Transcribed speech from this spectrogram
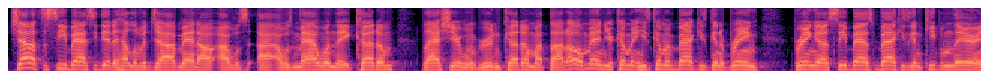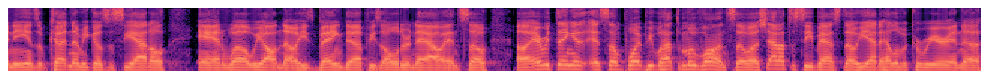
shout out to Seabass. He did a hell of a job, man. I, I was I, was mad when they cut him last year when Gruden cut him. I thought, oh man, you're coming. He's coming back. He's gonna bring bring uh, Seabass back. He's going to keep him there, and he ends up cutting him. He goes to Seattle, and well, we all know he's banged up. He's older now, and so uh, everything at, some point people have to move on. So uh, shout out to Seabass though. He had a hell of a career, and uh,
